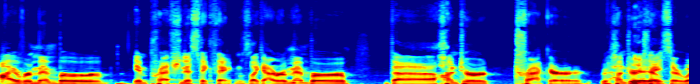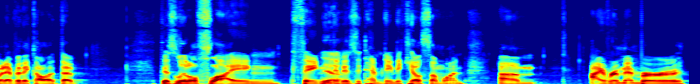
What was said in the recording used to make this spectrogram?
I remember impressionistic things like I remember the hunter tracker hunter yeah, tracer yeah. whatever they call it the this little flying thing yeah. that is attempting to kill someone. Um, I remember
